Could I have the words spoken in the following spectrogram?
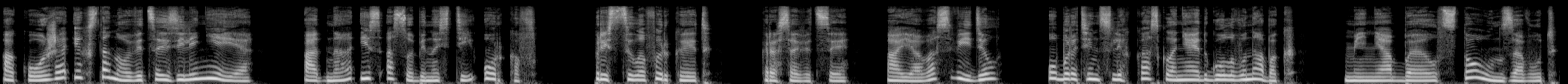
а кожа их становится зеленее. Одна из особенностей орков. Присцилла фыркает. «Красавицы, а я вас видел». Оборотень слегка склоняет голову на бок. «Меня Белл Стоун зовут».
